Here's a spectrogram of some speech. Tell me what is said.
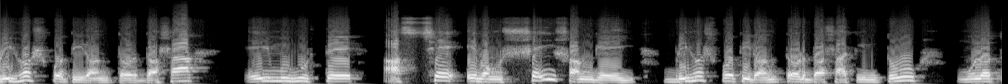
বৃহস্পতির অন্তর্দশা এই মুহূর্তে আসছে এবং সেই সঙ্গে এই বৃহস্পতির অন্তর্দশা কিন্তু মূলত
